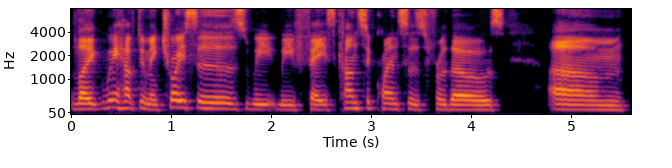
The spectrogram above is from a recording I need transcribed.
like we have to make choices we we face consequences for those um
